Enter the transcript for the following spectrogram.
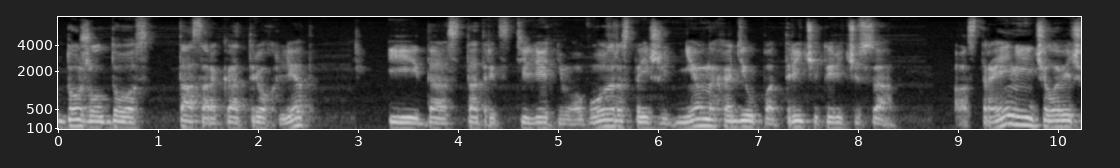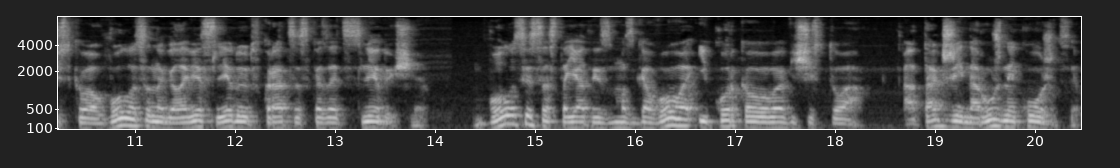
дожил до 143 лет и до 130-летнего возраста ежедневно ходил по 3-4 часа. О строении человеческого волоса на голове следует вкратце сказать следующее. Волосы состоят из мозгового и коркового вещества – а также и наружной кожицы.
